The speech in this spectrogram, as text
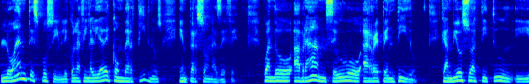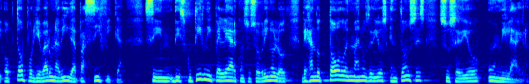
lo antes posible con la finalidad de convertirnos en personas de fe. Cuando Abraham se hubo arrepentido, cambió su actitud y optó por llevar una vida pacífica, sin discutir ni pelear con su sobrino Lot, dejando todo en manos de Dios, entonces sucedió un milagro.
